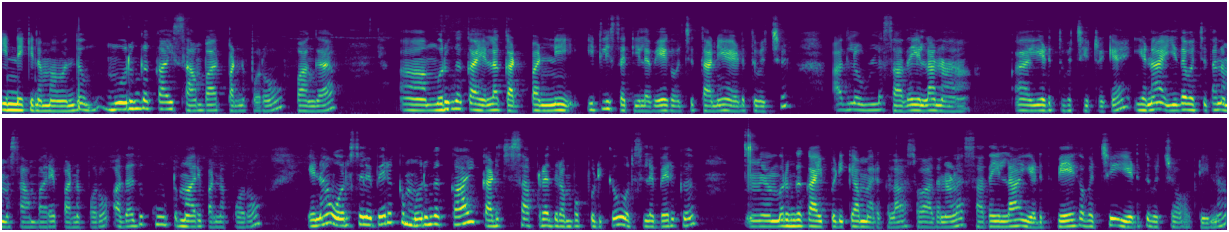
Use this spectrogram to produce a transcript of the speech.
இன்றைக்கி நம்ம வந்து முருங்கைக்காய் சாம்பார் பண்ண போகிறோம் வாங்க. முருங்கைக்காய் எல்லாம் கட் பண்ணி இட்லி சட்டியில் வேக வச்சு தனியாக எடுத்து வச்சு அதில் உள்ள சதையெல்லாம் நான் எடுத்து வச்சிட்ருக்கேன். ஏன்னா இதை வச்சு தான் நம்ம சாம்பாரே பண்ண போகிறோம் அதாவது கூட்டு மாதிரி பண்ண போகிறோம் ஏன்னா ஒரு சில பேருக்கு முருங்கைக்காய் கடித்து சாப்பிட்றது ரொம்ப பிடிக்கும். ஒரு சில பேருக்கு முருங்கைக்காய் பிடிக்காமல் இருக்கலாம். ஸோ அதனால் சதையெல்லாம் எடுத்து வேக வச்சு எடுத்து வச்சோம் அப்படின்னா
